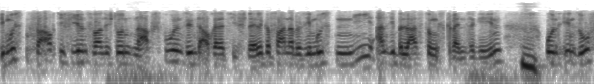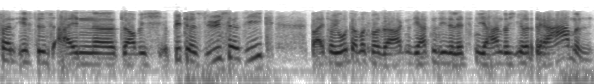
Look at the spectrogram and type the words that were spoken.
Die mussten zwar auch die 24 Stunden abspulen, sind auch relativ schnell gefahren, aber sie mussten nie an die Belastungsgrenze gehen. Mhm. Und insofern ist es ein, äh, glaube ich, bittersüßer Sieg. Bei Toyota muss man sagen, sie hatten sie in den letzten Jahren durch ihre Dramen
